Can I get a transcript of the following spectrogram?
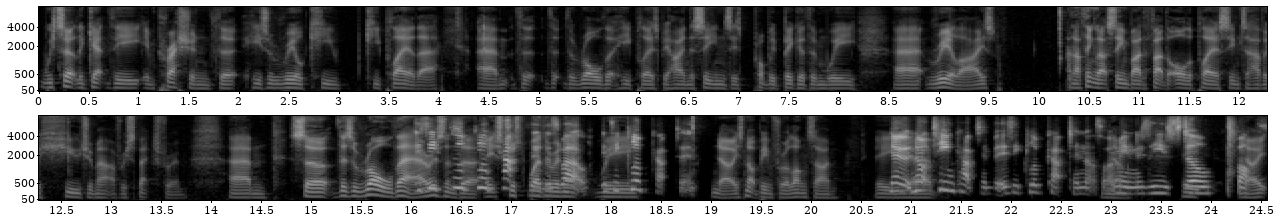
we certainly get the impression that he's a real key key player there. Um, the, the the role that he plays behind the scenes is probably bigger than we uh, realise. And I think that's seen by the fact that all the players seem to have a huge amount of respect for him. Um, so there's a role there, is isn't there? It's just whether or well? not we. Is he club captain? No, he's not been for a long time. He, No, uh, not team captain, but is he club captain? That's what I mean. Is he He- still boss? No, he,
